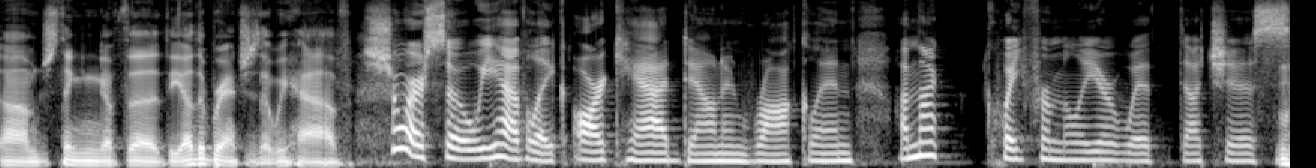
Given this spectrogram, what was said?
Um, just thinking of the the other branches that we have. Sure. So we have like Arcad down in Rockland. I'm not quite familiar with Dutchess.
